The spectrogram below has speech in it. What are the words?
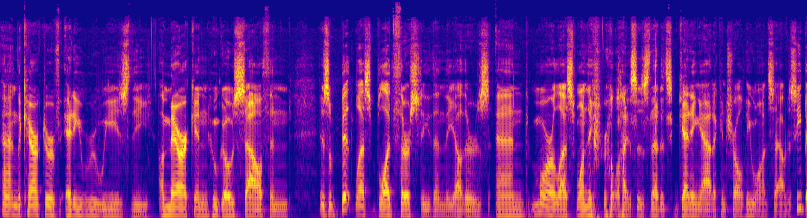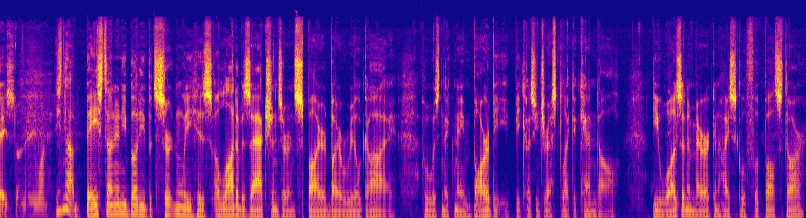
And the character of Eddie Ruiz, the American who goes south and is a bit less bloodthirsty than the others, and more or less when he realizes that it's getting out of control, he wants out. Is he based on anyone? He's not based on anybody, but certainly his a lot of his actions are inspired by a real guy who was nicknamed Barbie because he dressed like a Ken doll. He was an American high school football star.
